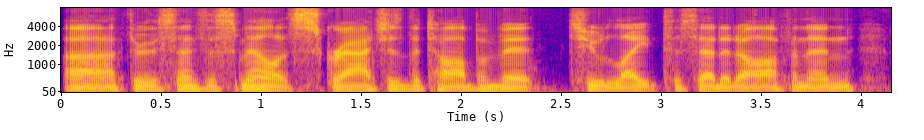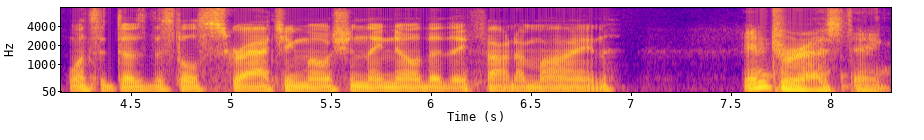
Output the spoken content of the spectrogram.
uh, through the sense of smell, it scratches the top of it too light to set it off, and then once it does this little scratching motion, they know that they found a mine. Interesting.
